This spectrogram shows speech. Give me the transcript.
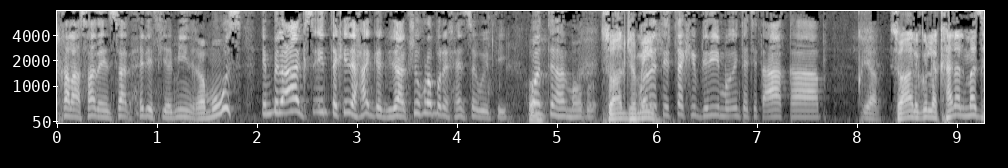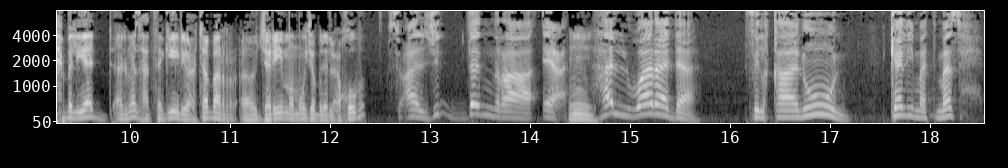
خلاص هذا إنسان حلف يمين غموس إن بالعكس أنت كذا حقك جاك. شوف ربنا إيش حنسوي فيه. وانتهى الموضوع. سؤال جميل. ولا ترتكب جريمه وأنت تتعاقب. يلا. سؤال يقول لك هل المزح باليد المزح الثقيل يعتبر آه، جريمة موجبة للعقوبة؟ سؤال جدا رائع. مم. هل ورد في القانون كلمة مزح؟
